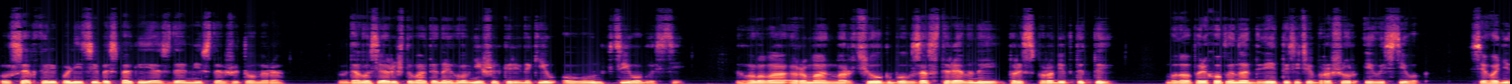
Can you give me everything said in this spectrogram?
У секторі поліції безпеки і СД міста Житомира вдалося арештувати найголовніших керівників ОУН в цій області. Голова Роман Марчук був застрелений при спробі втекти. Було перехоплено дві тисячі брошур і листівок. Сьогодні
